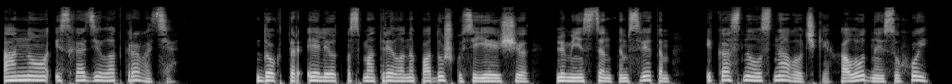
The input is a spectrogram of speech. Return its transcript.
Оно исходило от кровати. Доктор Эллиот посмотрела на подушку, сияющую люминесцентным светом, и коснулась наволочки, холодной и сухой.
